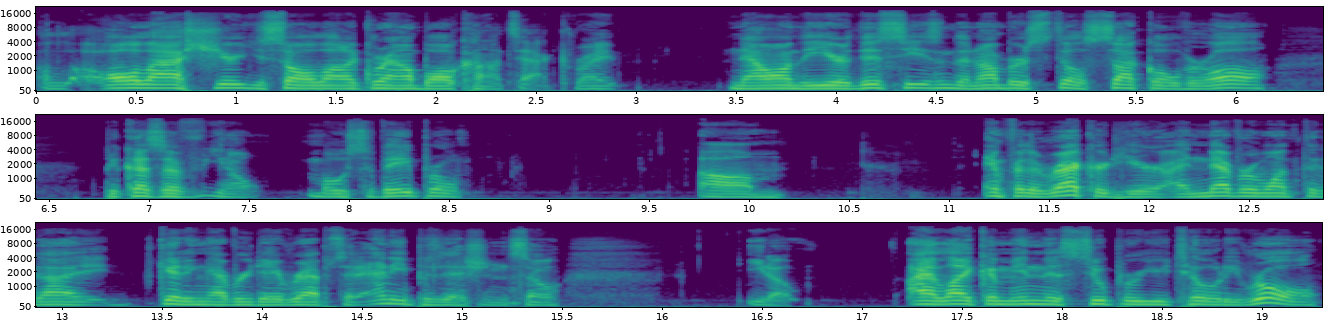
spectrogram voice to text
all last year, you saw a lot of ground ball contact, right? Now on the year this season, the numbers still suck overall because of you know most of April. Um, and for the record here, I never want the guy getting everyday reps at any position. So, you know, I like him in this super utility role,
